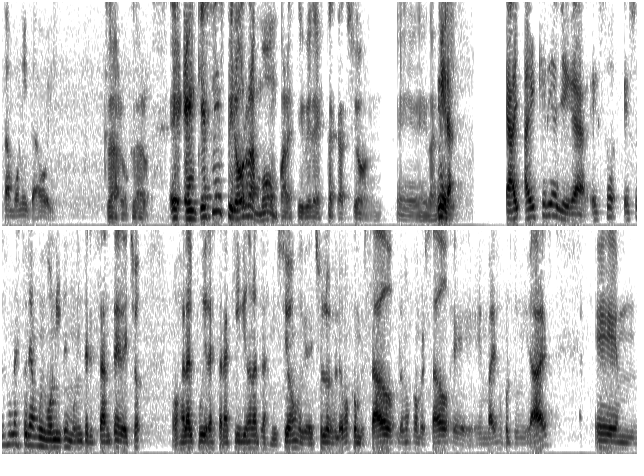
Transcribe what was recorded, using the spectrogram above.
tan bonita hoy. Claro, claro. Eh, ¿En qué se inspiró Ramón para escribir esta canción? Eh, Mira, ahí, quería llegar. Eso, eso es una historia muy bonita y muy interesante. De hecho, ojalá él pudiera estar aquí viendo la transmisión, porque de hecho lo, hemos conversado, lo hemos conversado eh, en varias oportunidades. Em,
